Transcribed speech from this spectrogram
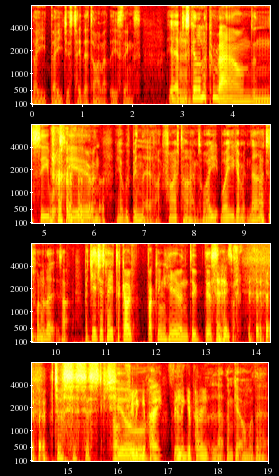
they they just take their time at these things. Yeah, I'm just hmm. gonna look around and see what's here, and yeah, we've been there like five times. Why? You, why are you going? No, I just want to look. It's like, but you just need to go fucking here and do this. and It's like, just, just, just chill. oh, feeling your pain. Feeling your pain. Let them get on with it,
